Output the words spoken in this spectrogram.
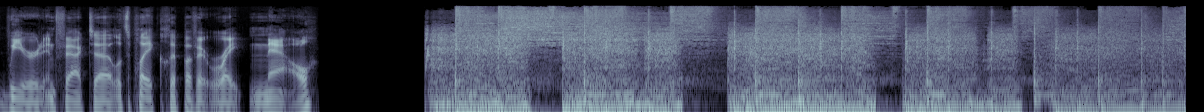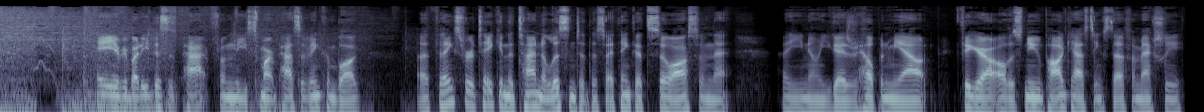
weird. In fact, uh, let's play a clip of it right now. Hey, everybody, this is Pat from the Smart Passive Income blog. Uh, thanks for taking the time to listen to this. I think that's so awesome that, uh, you know, you guys are helping me out figure out all this new podcasting stuff. I'm actually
